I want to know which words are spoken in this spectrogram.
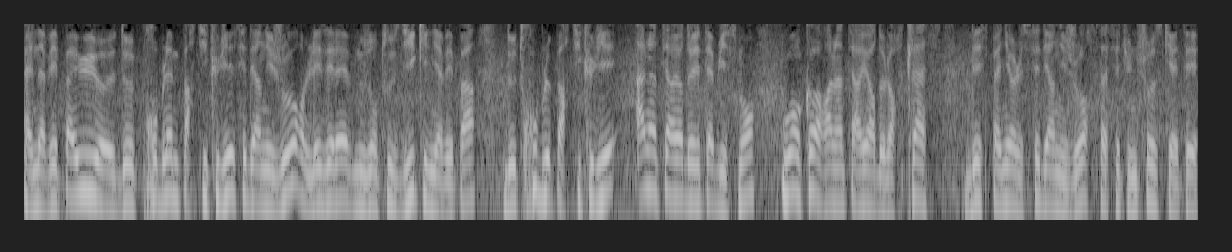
Elle n'avait pas eu euh, de problème particulier ces derniers jours. Les élèves nous ont tous dit qu'il n'y avait pas de troubles particuliers à l'intérieur de l'établissement ou encore à l'intérieur de leur classe d'espagnol ces derniers jours. Ça, c'est une chose qui a été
